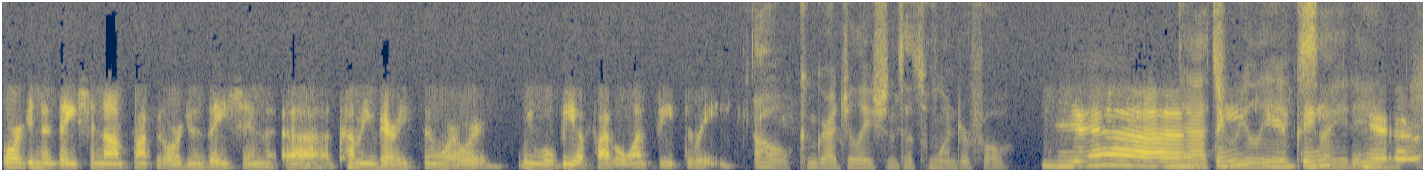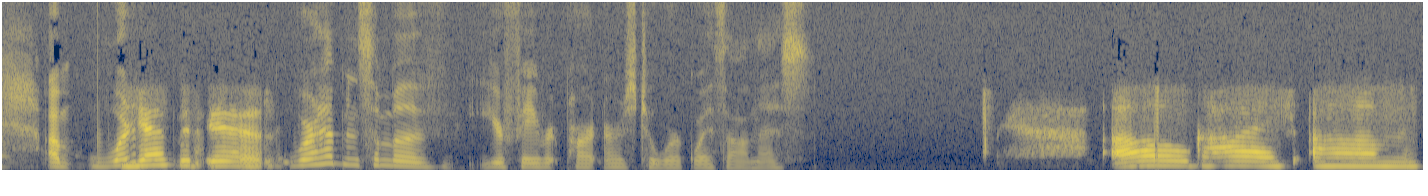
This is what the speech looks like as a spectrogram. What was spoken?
organization, nonprofit organization, uh, coming very soon where we're, we will be a 501c3. Oh, congratulations. That's wonderful. Yeah, that's really you, exciting. Um, what yes, it is. What have been some of your favorite partners to work with on this? Oh gosh, um,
